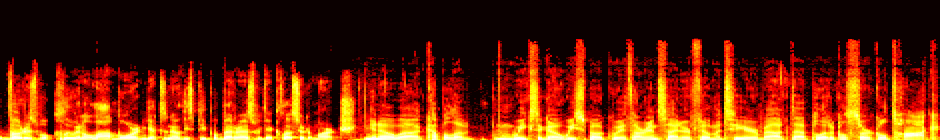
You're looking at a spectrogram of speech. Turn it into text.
voters will clue in a lot more and get to know these people better as we get closer to March. You know, a couple of weeks ago, we spoke with our insider Phil Matier about uh, political circle talk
